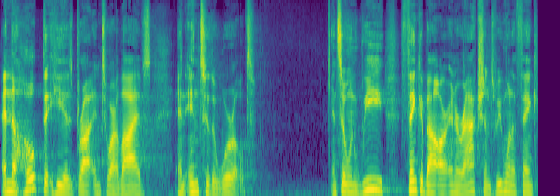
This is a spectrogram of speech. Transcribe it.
and the hope that He has brought into our lives and into the world. And so when we think about our interactions, we want to think,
